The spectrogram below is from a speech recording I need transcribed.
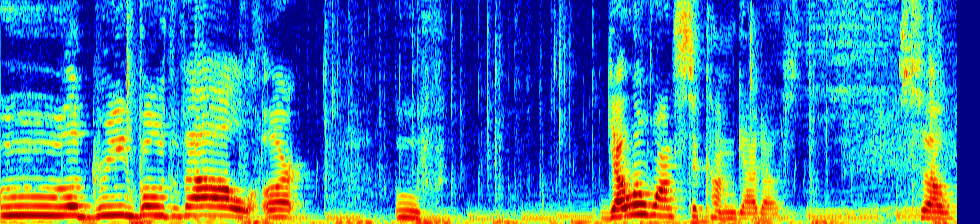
Ooh, a green both Val or oof. Yellow wants to come get us. So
